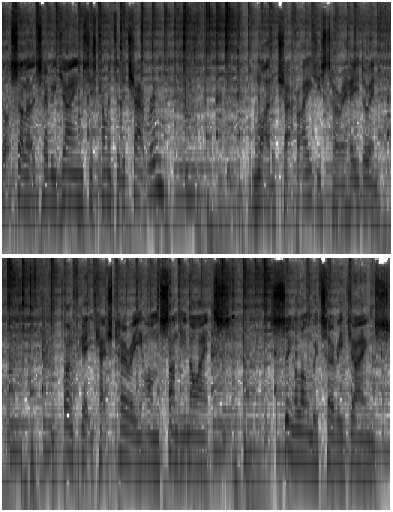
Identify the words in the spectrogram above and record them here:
Got a sell out to Terry James just coming to the chat room. Not had a chat for ages, Terry. How you doing? Don't forget you catch Terry on Sunday nights. Sing along with Terry James.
